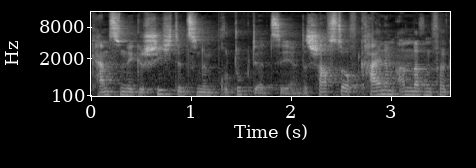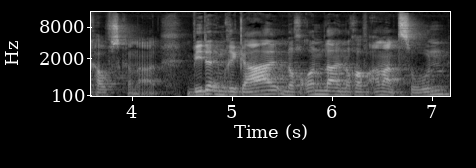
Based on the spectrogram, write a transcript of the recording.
kannst du eine Geschichte zu einem Produkt erzählen. Das schaffst du auf keinem anderen Verkaufskanal. Weder im Regal noch online noch auf Amazon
